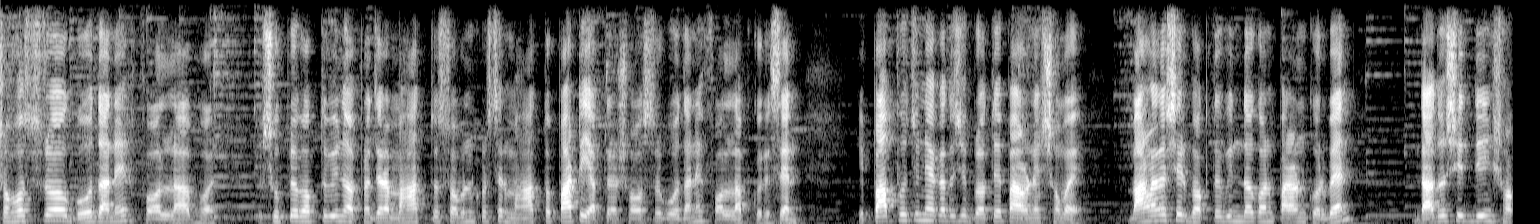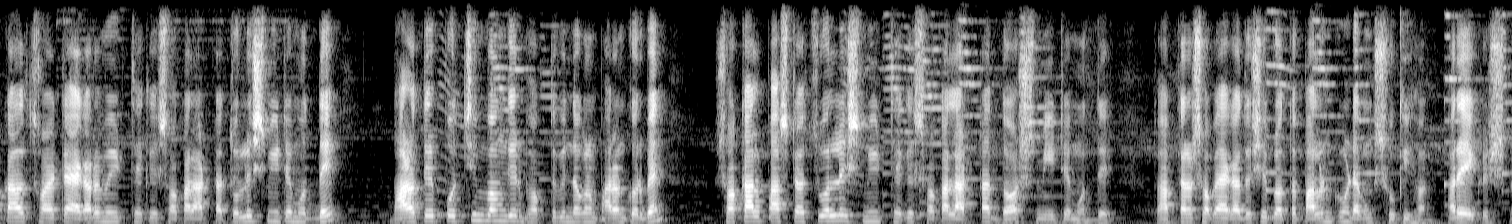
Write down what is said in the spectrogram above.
সহস্র গোদানের ফল লাভ হয়। সুপ্রিয় ভক্তবৃন্দ, আপনারা যারা মাহাত্ম শ্রবণ করছেন মাহাত্ম পাঠে আপনারা সহস্র গোদানে ফল লাভ করেছেন। এই পাপমোচনী একাদশী ব্রতে পালনের সময় বাংলাদেশের ভক্তবৃন্দগণ পালন করবেন দ্বাদশীর দিন সকাল ছয়টা এগারো মিনিট থেকে সকাল আটটা চল্লিশ মিনিটের মধ্যে ভারতের পশ্চিমবঙ্গের ভক্তবৃন্দগণ পালন করবেন সকাল পাঁচটা চুয়াল্লিশ মিনিট থেকে সকাল আটটা দশ মিনিটের মধ্যে। তো আপনারা সবাই একাদশী ব্রত পালন করুন এবং সুখী হন। হরে কৃষ্ণ।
